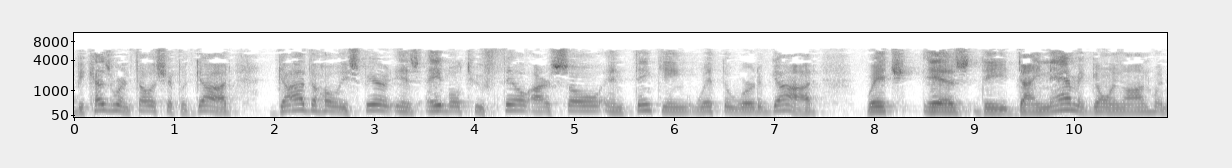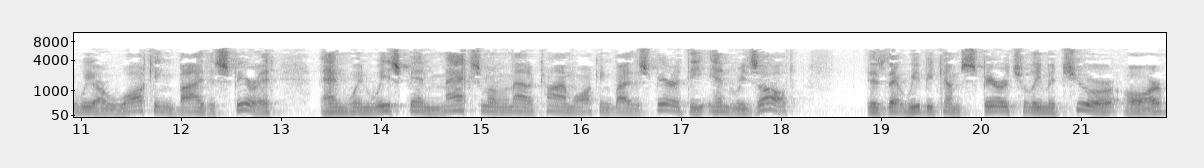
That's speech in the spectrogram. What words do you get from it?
because we're in fellowship with God, God the Holy Spirit is able to fill our soul and thinking with the Word of God, which is the dynamic going on when we are walking by the Spirit. And when we spend maximum amount of time walking by the Spirit, the end result is that we become spiritually mature or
